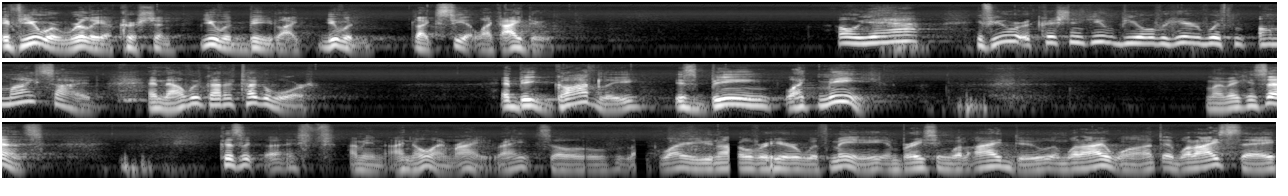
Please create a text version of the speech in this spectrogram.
if you were really a Christian, you would be like, you would like see it like I do. Oh, yeah? If you were a Christian, you would be over here with on my side. And now we've got a tug of war. And being godly is being like me. Am I making sense? Because, uh, I mean, I know I'm right, right? So, why are you not over here with me, embracing what I do and what I want and what I say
